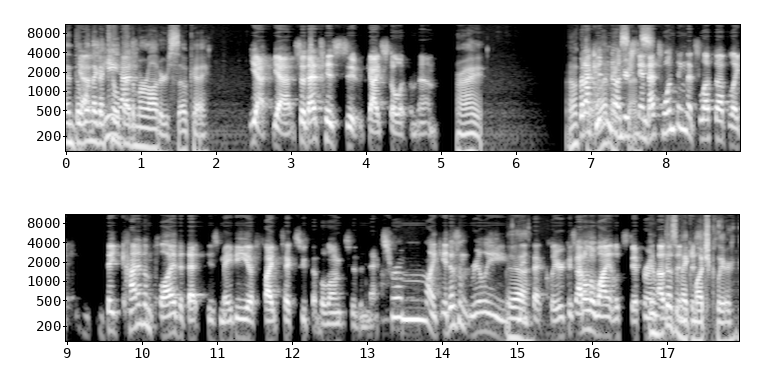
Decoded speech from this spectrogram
and the yeah, one that so got killed by the Marauders. Okay, Yeah, yeah. So that's his suit. Guy stole it from him. right. Okay, But I couldn't makes understand. sense. That's one thing that's left up. Like they kind of imply that that is maybe a fight tech suit that belonged to the Nextrum. Like it doesn't really Yeah. make that clear because I don't know why it looks different. It doesn't make much clear.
